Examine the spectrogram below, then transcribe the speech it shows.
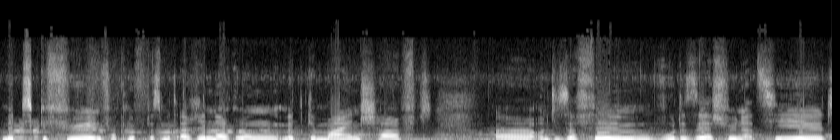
mit Gefühlen verknüpft ist, mit Erinnerungen, mit Gemeinschaft. Äh, und dieser Film wurde sehr schön erzählt.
